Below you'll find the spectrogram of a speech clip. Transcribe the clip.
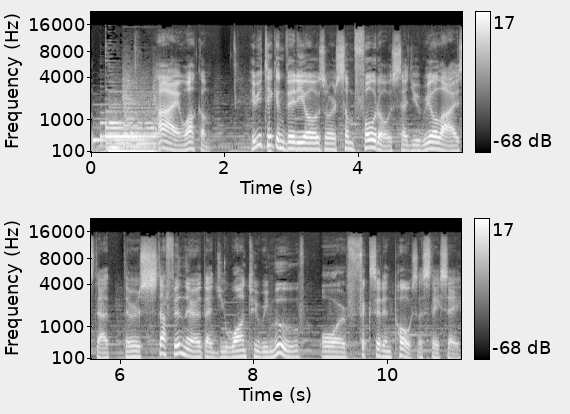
Hi, welcome. Have you taken videos or some photos that you realize that there's stuff in there that you want to remove or fix it in post, as they say?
